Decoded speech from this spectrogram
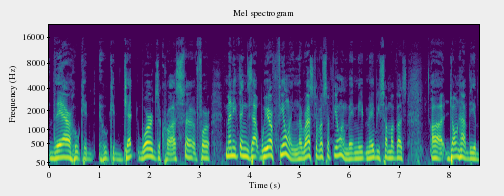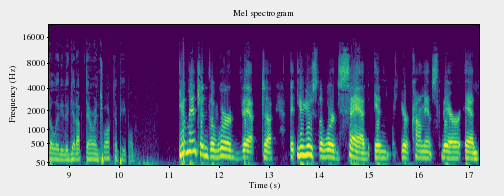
there who could who could get words across uh, for many things that we are feeling. The rest of us are feeling. Maybe maybe some of us uh, don't have the ability to get up there and talk to people you mentioned the word that uh, you used the word sad in your comments there and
